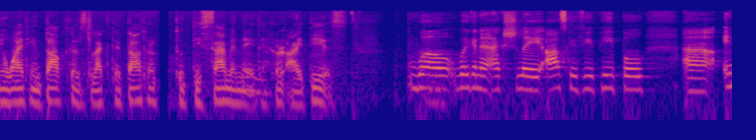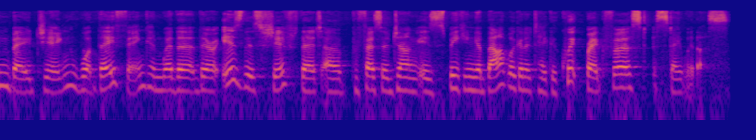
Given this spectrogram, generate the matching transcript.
inviting doctors like the doctor to disseminate mm. her ideas. Well, we're going to actually ask a few people uh, in Beijing what they think and whether there is this shift that uh, Professor Zhang is speaking about. We're going to take a quick break first. Stay with us.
